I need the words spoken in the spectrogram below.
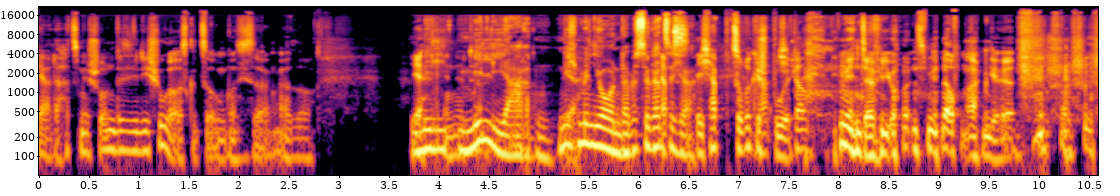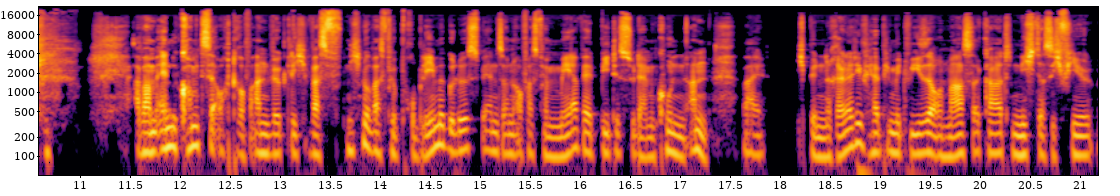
ja, da hat es mir schon ein bisschen die Schuhe ausgezogen, muss ich sagen. Also ja, Mil Milliarden, nicht ja. Millionen, da bist du ganz ich sicher. Ich habe zurückgespult ja, im Interview und es mir nochmal angehört. Aber am Ende kommt es ja auch darauf an, wirklich, was nicht nur was für Probleme gelöst werden, sondern auch was für Mehrwert bietest du deinem Kunden an. Weil ich bin relativ happy mit Visa und Mastercard. Nicht, dass ich viel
